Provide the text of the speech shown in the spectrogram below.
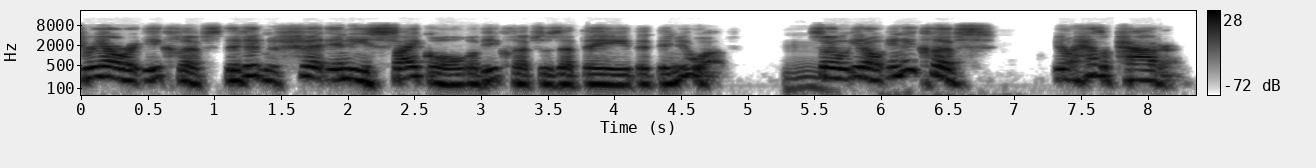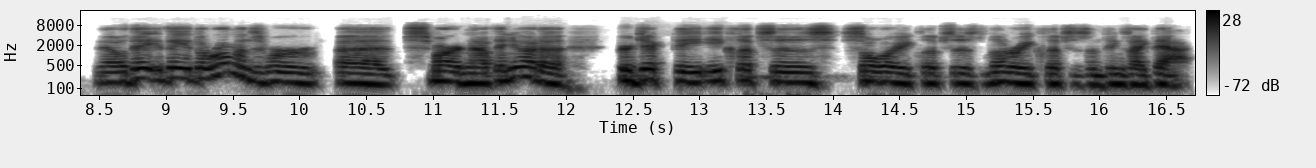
three hour eclipse that didn't fit any cycle of eclipses that they that they knew of. Mm. So you know, an eclipse, you know, has a pattern. You know, they they the Romans were uh, smart enough; they knew how to predict the eclipses, solar eclipses, lunar eclipses, and things like that.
